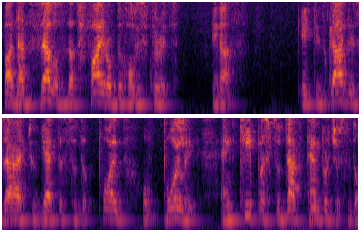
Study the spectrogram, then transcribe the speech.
by that zealous, that fire of the Holy Spirit in us. It is God's desire to get us to the point of boiling and keep us to that temperature, so the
